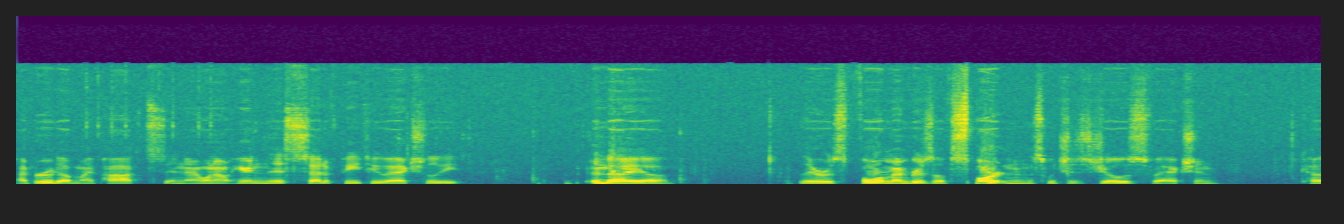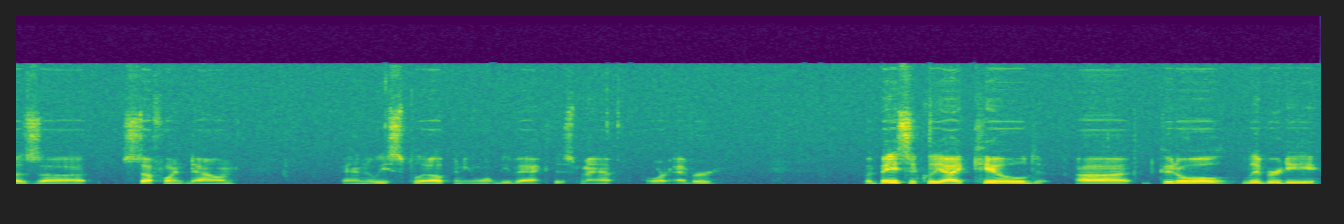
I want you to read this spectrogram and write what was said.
I brewed up my pots and I went out here in this set of P2 actually and I uh there was four members of Spartans, which is Joe's faction cuz uh stuff went down and we split up and he won't be back this map or ever. But basically I killed uh good old Liberty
